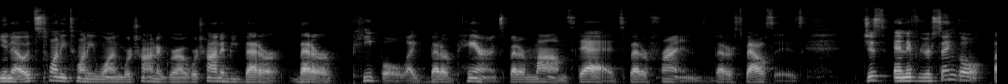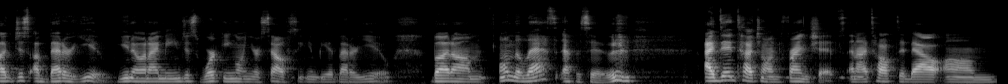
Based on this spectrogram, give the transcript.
you know it's 2021 we're trying to grow we're trying to be better better people like better parents better moms dads better friends better spouses just and if you're single uh, just a better you you know what i mean just working on yourself so you can be a better you but um on the last episode i did touch on friendships and i talked about um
